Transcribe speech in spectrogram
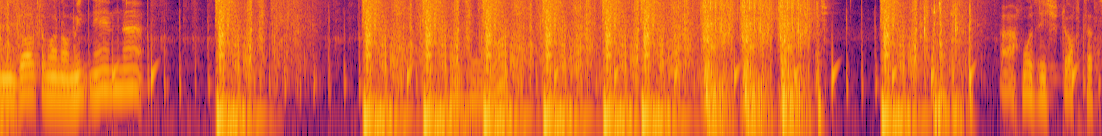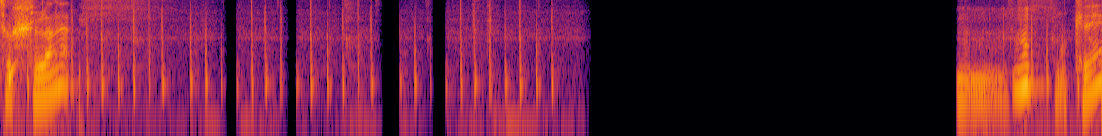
Den sollte man noch mitnehmen, ne? Ach, muss ich doch dazu Schlange? Mhm, okay.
